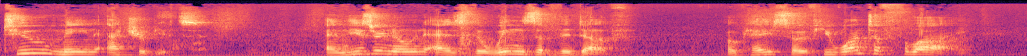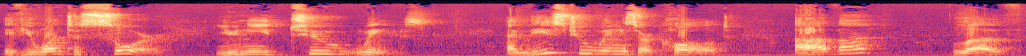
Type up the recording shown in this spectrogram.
two main attributes, and these are known as the wings of the dove. Okay, so if you want to fly, if you want to soar, you need two wings. And these two wings are called Ava, love,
